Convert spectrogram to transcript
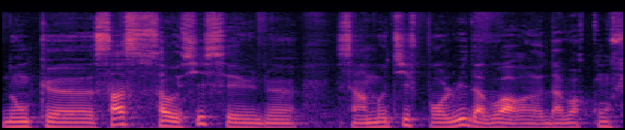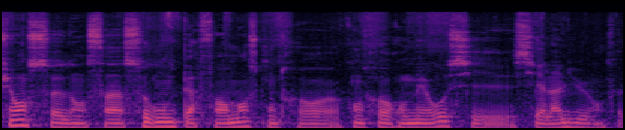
Donc euh, ça, ça aussi, c'est un motif pour lui d'avoir euh, d'avoir confiance dans sa seconde performance contre, contre Romero si, si elle a lieu en fait.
